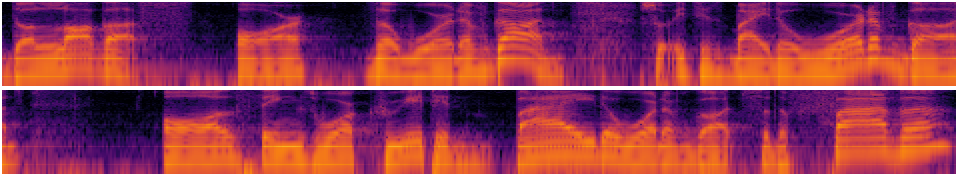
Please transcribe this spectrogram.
the Logos or the Word of God. So it is by the Word of God all things were created by the Word of God. So the Father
